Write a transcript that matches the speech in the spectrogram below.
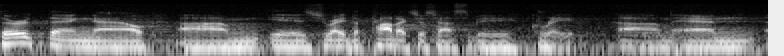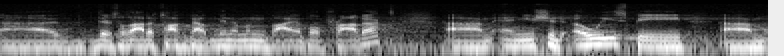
third thing now um, is right. The product just has to be great. Um, and uh, there's a lot of talk about minimum viable product. Um, and you should always be um,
